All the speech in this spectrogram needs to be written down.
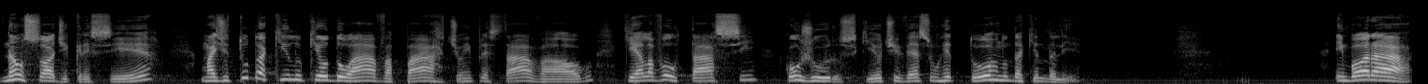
não só de crescer, mas de tudo aquilo que eu doava parte ou emprestava algo, que ela voltasse com juros, que eu tivesse um retorno daquilo dali. Embora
